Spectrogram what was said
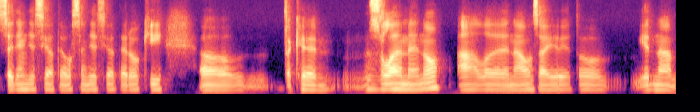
70. 80. roky také zlé meno, ale naozaj je to jedna,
